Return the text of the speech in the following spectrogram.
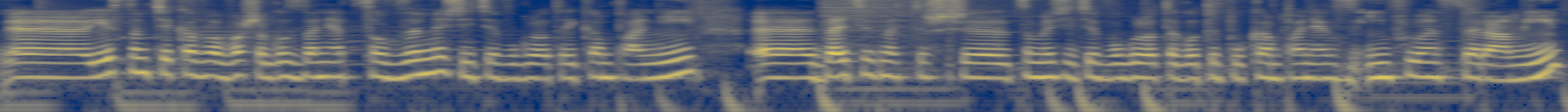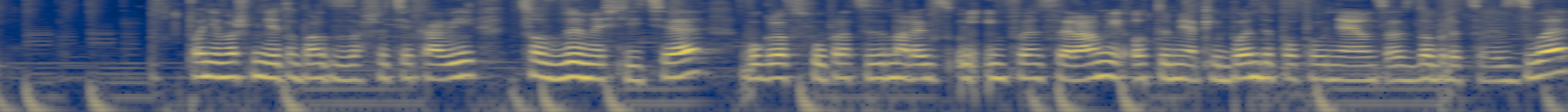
E, jestem ciekawa Waszego zdania, co Wy myślicie w ogóle o tej kampanii. E, dajcie znać też, e, co myślicie w ogóle o tego typu kampaniach z influencerami ponieważ mnie to bardzo zawsze ciekawi, co Wy myślicie w ogóle o współpracy marek z influencerami, o tym, jakie błędy popełniają, co jest dobre, co jest złe.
